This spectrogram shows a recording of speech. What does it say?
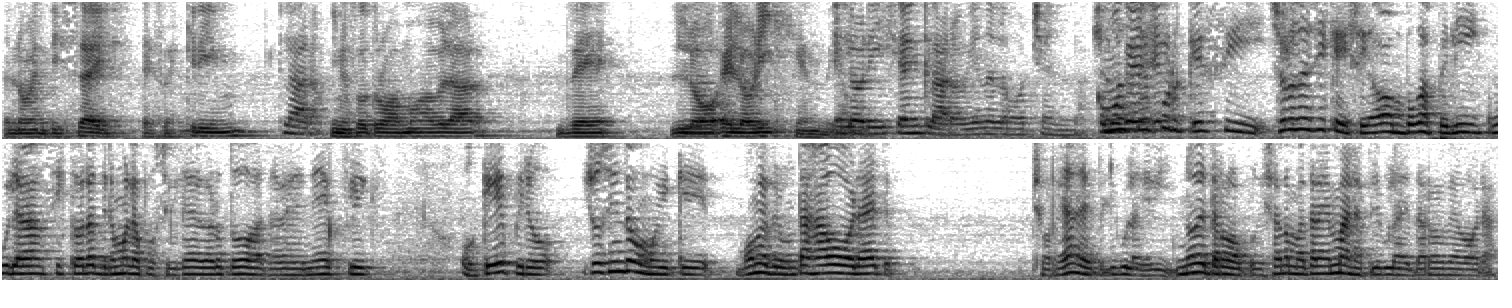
el 96 es Scream claro y nosotros vamos a hablar de lo, Los- el origen. el digamos. origen claro viene en los 80 Yo no sé el- por qué si. Yo no sé si es que llegaban pocas películas, si es que ahora tenemos la posibilidad de ver todo a través de Netflix o qué, pero yo siento como que, que vos me preguntás ahora, te chorreás de película que vi, no de terror, porque ya no me atraen más las películas de terror de ahora.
